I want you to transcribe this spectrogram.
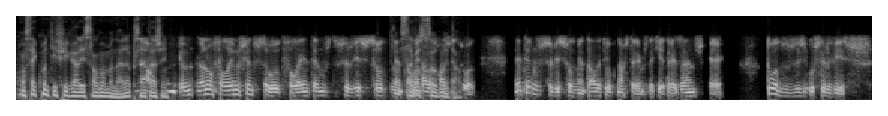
consegue quantificar isso de alguma maneira, a porcentagem? Não, eu, eu, não falei no centro de saúde, falei em termos de serviços de saúde mental. Serviço de saúde mental. Em termos de serviço de saúde mental, aquilo que nós teremos daqui a três anos é todos os serviços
